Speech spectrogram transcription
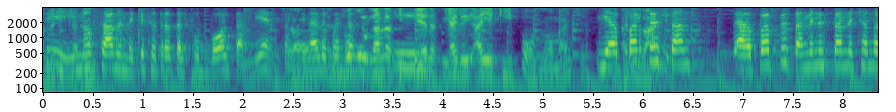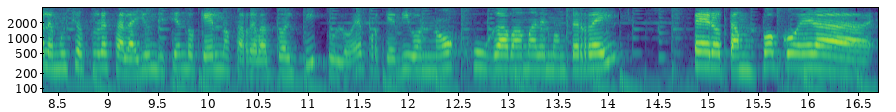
Sí, y no saben de qué se trata el fútbol también. al final de cuentas. El fútbol ganas y, pierdes y hay, equipos, no manches. Y aparte están, aparte también están echándole muchas flores a Layun diciendo que él nos arrebató el título, ¿eh? porque digo, no jugaba mal en Monterrey, pero tampoco era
